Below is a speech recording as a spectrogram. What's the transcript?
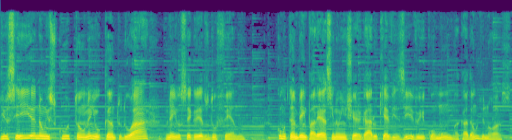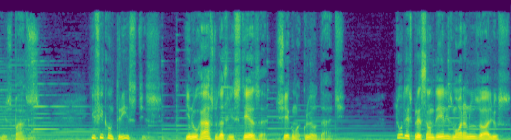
dir-se-ia não escutam nem o canto do ar, nem os segredos do feno, como também parecem não enxergar o que é visível e comum a cada um de nós no espaço e ficam tristes. E no rastro da tristeza chega uma crueldade. Toda a expressão deles mora nos olhos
